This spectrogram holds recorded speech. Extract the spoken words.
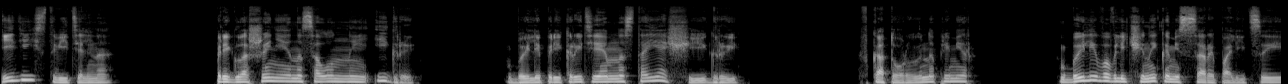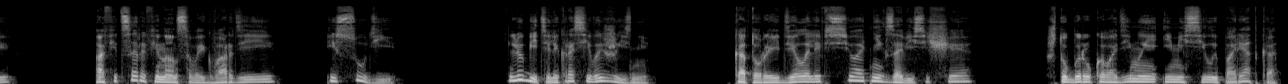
И действительно, приглашения на салонные игры были прикрытием настоящей игры, в которую, например, были вовлечены комиссары полиции, офицеры финансовой гвардии и судьи, любители красивой жизни, которые делали все от них зависящее, чтобы руководимые ими силы порядка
